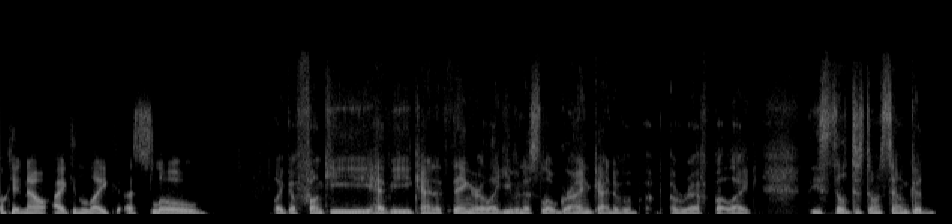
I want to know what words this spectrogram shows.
okay, now I can like a slow, like a funky, heavy kind of thing, or like even a slow grind kind of a, a riff, but like these still just don't sound good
